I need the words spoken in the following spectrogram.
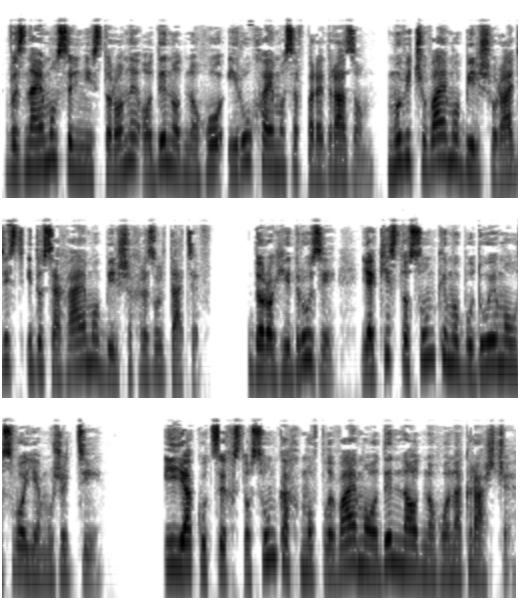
визнаємо сильні сторони один одного і рухаємося вперед разом, ми відчуваємо більшу радість і досягаємо більших результатів. Дорогі друзі, які стосунки ми будуємо у своєму житті? І як у цих стосунках ми впливаємо один на одного на краще?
